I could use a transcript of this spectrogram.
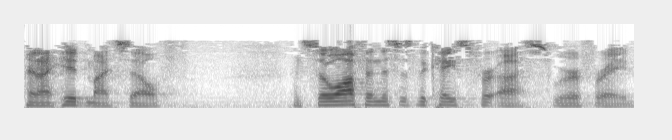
and I hid myself. And so often this is the case for us. We're afraid.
